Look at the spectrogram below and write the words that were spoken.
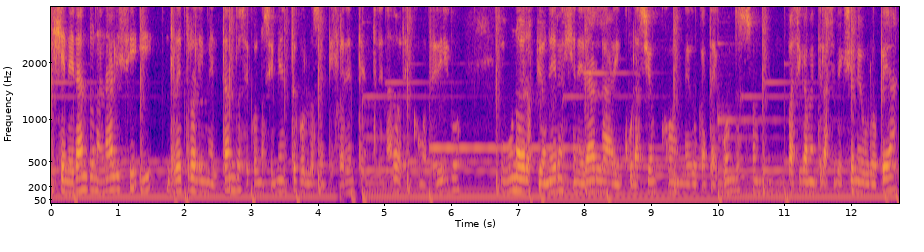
generando un análisis y retroalimentando ese conocimiento con los diferentes entrenadores. Como te digo, uno de los pioneros en generar la vinculación con Educa Taekwondo son básicamente la selección europea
